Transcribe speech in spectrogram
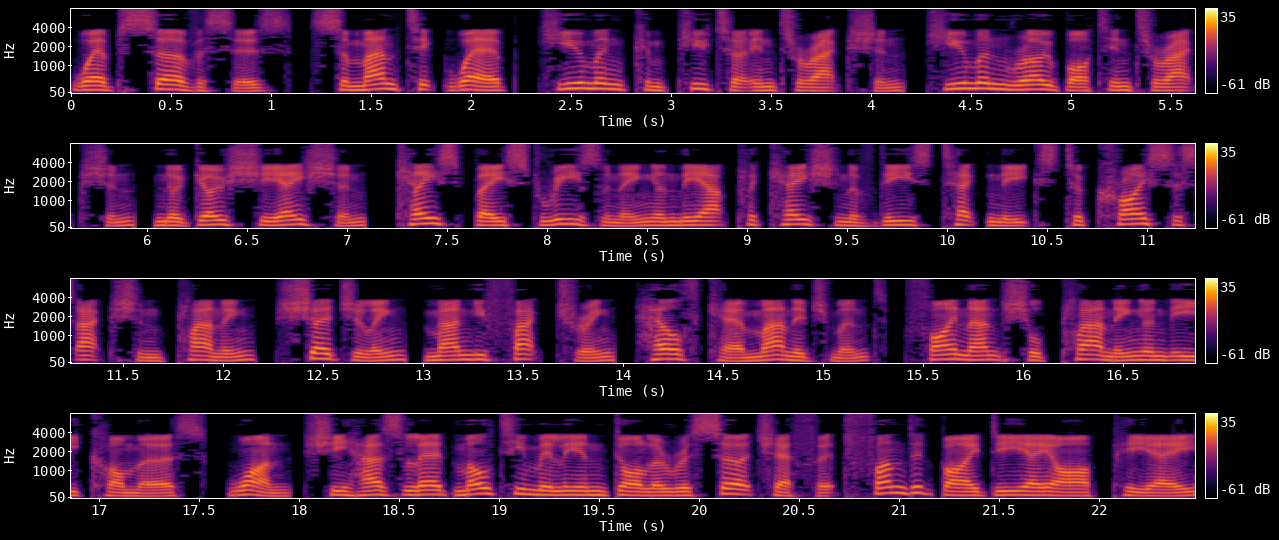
web services, semantic web, human-computer interaction, human-robot interaction, negotiation, case-based reasoning and the application of these techniques to crisis action planning, scheduling, manufacturing, healthcare management, financial planning and e-commerce. 1 She has led multi-million dollar research effort funded by DARPA,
